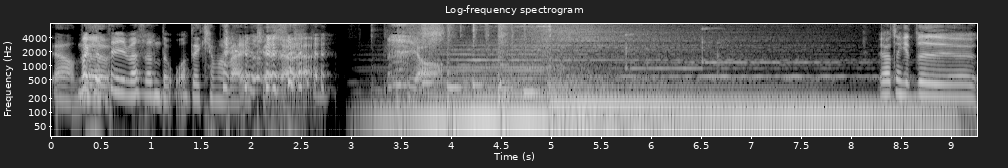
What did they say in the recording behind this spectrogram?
ja, man kan trivas ändå. Det kan man verkligen göra. Ja. Jag tänker att vi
